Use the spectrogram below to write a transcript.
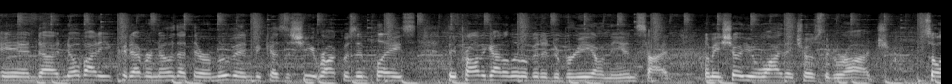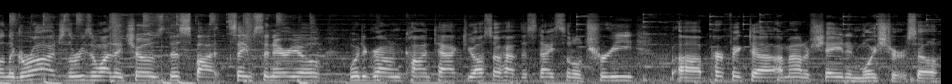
and uh, nobody could ever know that they were moving because the sheetrock was in place. They probably got a little bit of debris on the inside. Let me show you why they chose the garage. So in the garage, the reason why they chose this spot, same scenario, wood to ground contact. You also have this nice little tree, uh, perfect uh, amount of shade and moisture. So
